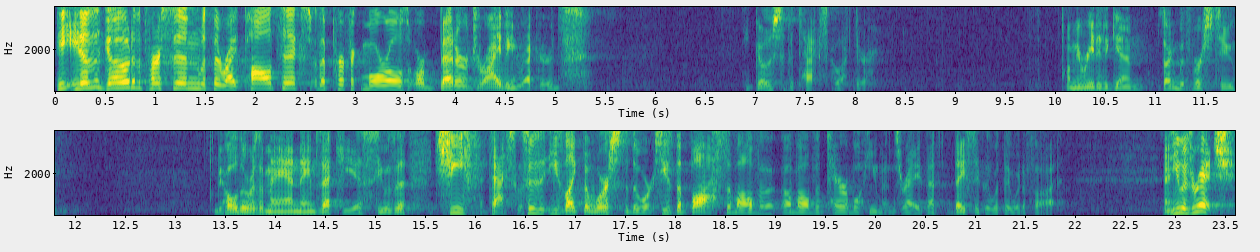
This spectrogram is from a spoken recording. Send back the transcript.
He, he doesn't go to the person with the right politics or the perfect morals or better driving records. He goes to the tax collector. Let me read it again, starting with verse 2. Behold, there was a man named Zacchaeus. He was a chief tax collector. So he's like the worst of the worst. He's the boss of all the, of all the terrible humans, right? That's basically what they would have thought. And he was rich.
